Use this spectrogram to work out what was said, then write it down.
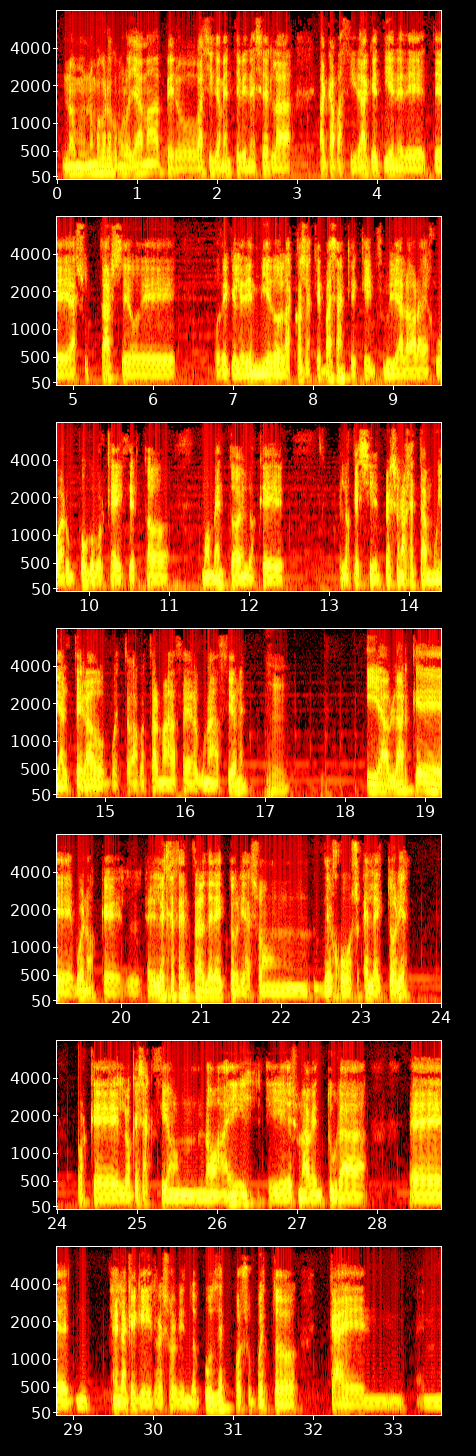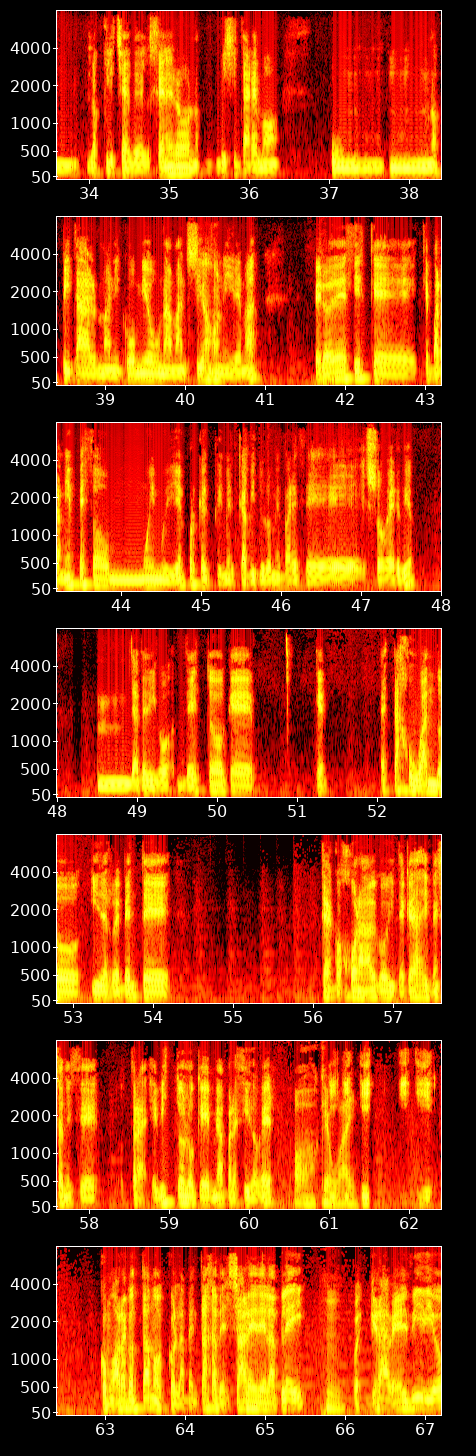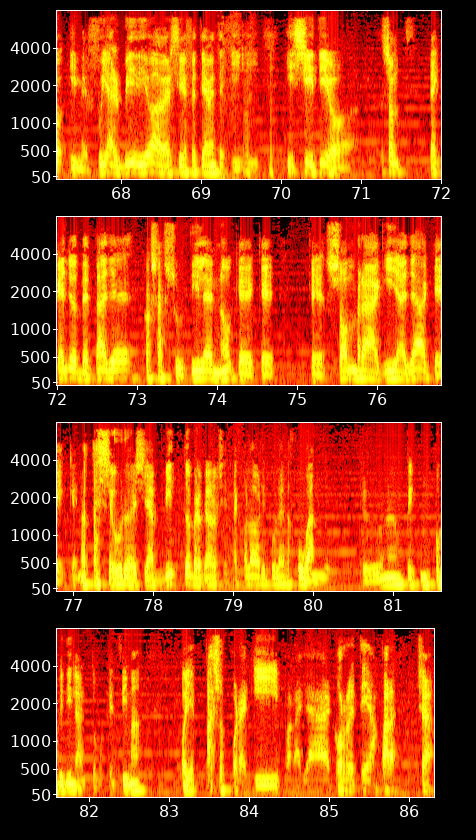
no, no, me acuerdo cómo lo llama, pero básicamente viene a ser la, la capacidad que tiene de, de, asustarse o de, o de que le den miedo las cosas que pasan, que, que influye a la hora de jugar un poco, porque hay ciertos momentos en los que en los que si el personaje está muy alterado, pues te va a costar más hacer algunas acciones. Hmm. Y hablar que, bueno, que el eje central de la historia son del juego es la historia, porque lo que es acción no hay, y es una aventura eh, en la que hay que ir resolviendo puzzles. Por supuesto, caen en los clichés del género. Nos visitaremos un, hospital, manicomio, una mansión y demás. Pero he de decir que, que, para mí empezó muy, muy bien porque el primer capítulo me parece soberbio. Mm, ya te digo, de esto que, que estás jugando y de repente te acojona algo y te quedas ahí pensando y dices, ostras, he visto lo que me ha parecido ver. Oh, qué y, guay. Y, y, y, como ahora contamos con las ventajas del SARE de la Play, hmm. pues grabé el vídeo y me fui al vídeo a ver si efectivamente. Y, y, sí, tío, son pequeños detalles, cosas sutiles, ¿no? Que, que, que sombra aquí y allá, que, que, no estás seguro de si has visto, pero claro, si estás con los auriculares jugando, pero uno un, un poquitín alto, porque encima oyes pasos por aquí, por allá, corretean para. O sea,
